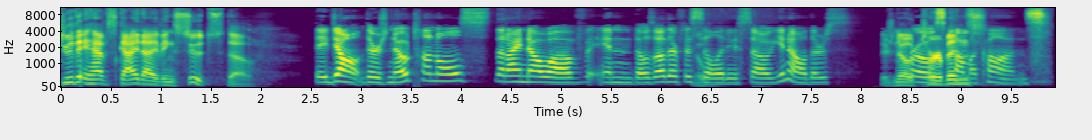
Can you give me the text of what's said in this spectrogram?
Do they have skydiving suits though? They don't. There's no tunnels that I know of in those other facilities. Nope. So, you know, there's There's no turbines. cons.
